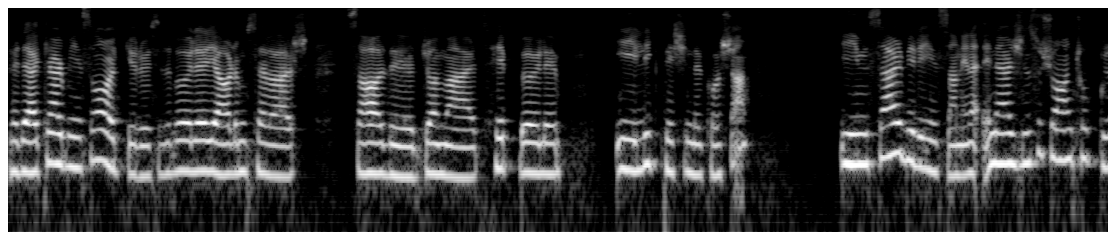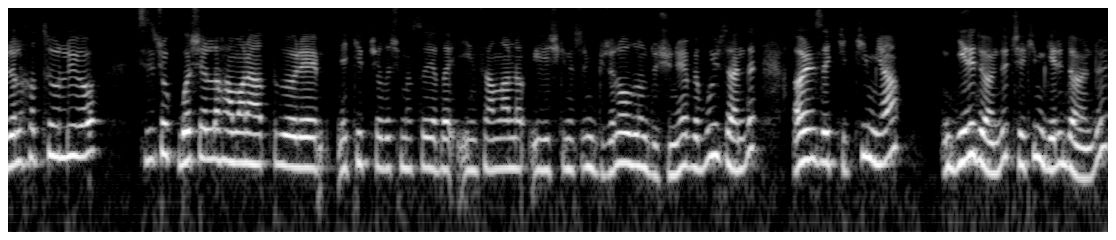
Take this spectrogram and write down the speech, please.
fedakar bir insan olarak görüyor. Sizi böyle yardımsever, sade, cömert, hep böyle iyilik peşinde koşan iyimser bir insan. Yani enerjinizi şu an çok güzel hatırlıyor. Sizi çok başarılı, hamaratlı böyle ekip çalışması ya da insanlarla ilişkinizin güzel olduğunu düşünüyor ve bu yüzden de aranızdaki kimya geri döndü, çekim geri döndü.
